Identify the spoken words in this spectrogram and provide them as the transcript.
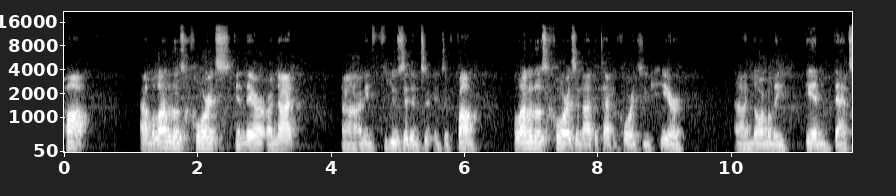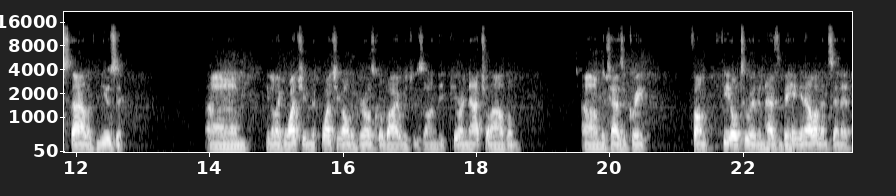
pop, um, a lot of those chords in there are not. Uh, I mean, fuse it into into funk. a lot of those chords are not the type of chords you'd hear uh, normally in that style of music. Um, you know, like watching watching all the girls go by, which is on the Pure and Natural album, um, which has a great funk feel to it and has the Bahamian elements in it.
